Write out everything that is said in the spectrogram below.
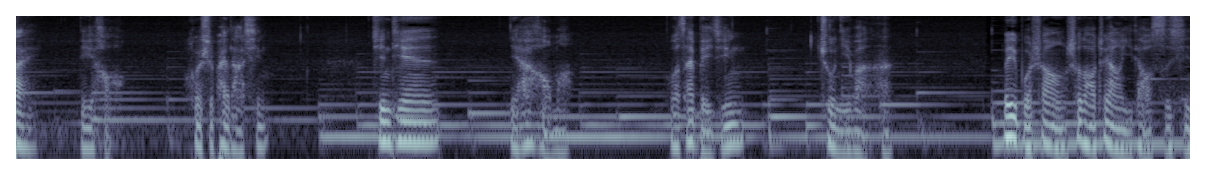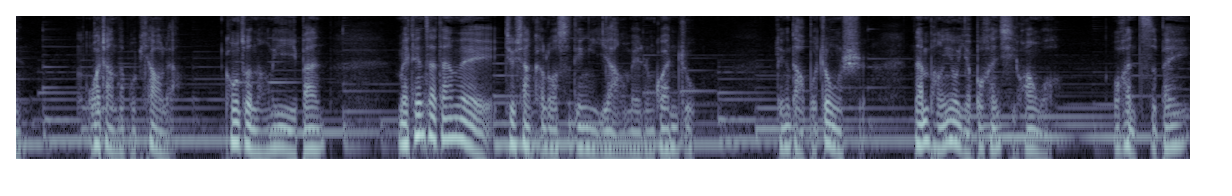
嗨，你好，我是派大星。今天你还好吗？我在北京，祝你晚安。微博上收到这样一条私信：我长得不漂亮，工作能力一般，每天在单位就像颗螺丝钉一样没人关注，领导不重视，男朋友也不很喜欢我，我很自卑，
